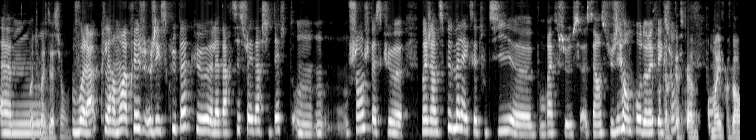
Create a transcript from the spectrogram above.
Automatisation. Voilà, clairement. Après, j'exclus pas que la partie Thrive Architect, on, on, change parce que moi, j'ai un petit peu de mal avec cet outil. bon, bref, c'est un sujet en cours de réflexion. Pour moi, il faut faire,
